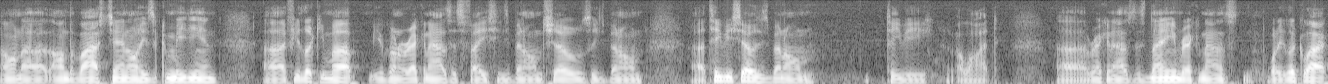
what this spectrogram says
on uh, on the Vice channel. He's a comedian. Uh, if you look him up, you're going to recognize his face. He's been on shows. He's been on uh, TV shows. He's been on TV a lot. Uh, recognize his name. Recognize what he looked like.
